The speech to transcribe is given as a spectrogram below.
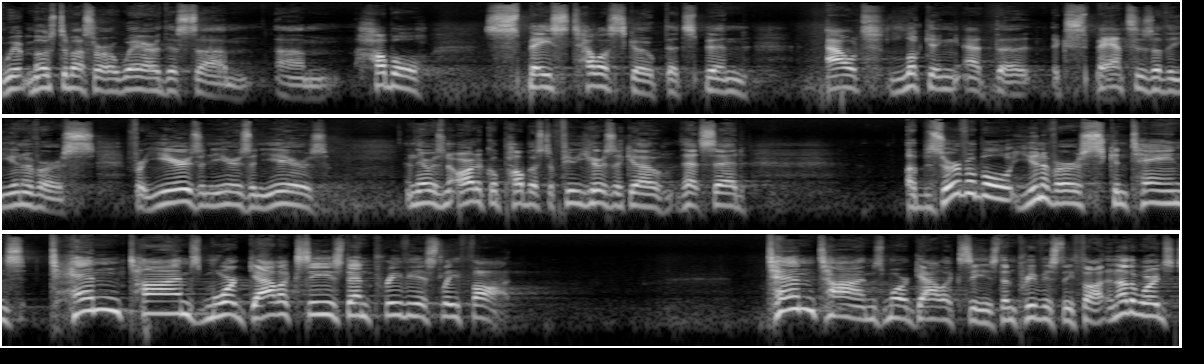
where most of us are aware this um, um, Hubble Space Telescope that's been out looking at the expanses of the universe for years and years and years. And there was an article published a few years ago that said observable universe contains 10 times more galaxies than previously thought. 10 times more galaxies than previously thought. In other words,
